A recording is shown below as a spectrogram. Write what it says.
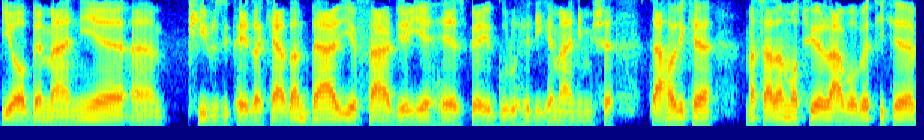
یا به معنی پیروزی پیدا کردن بر یه فرد یا یه حزب یا یه گروه دیگه معنی میشه. در حالی که مثلا ما توی روابطی که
